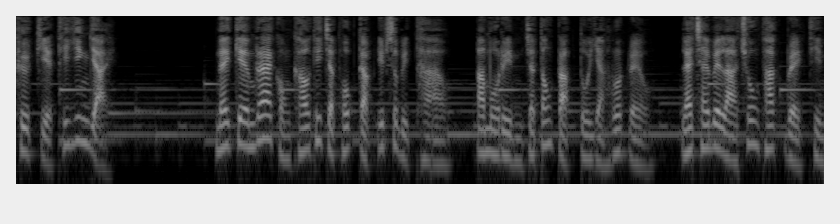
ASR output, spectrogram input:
คือเกียรติที่ยิ่งใหญ่ ในเกมแรกของเขาที่จะพบกับอิฟสวิตทาวอาโมริมจะต้องปรับตัวอย่างรวดเร็ว และใช้เวลาช่วงพักเบรกทีม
